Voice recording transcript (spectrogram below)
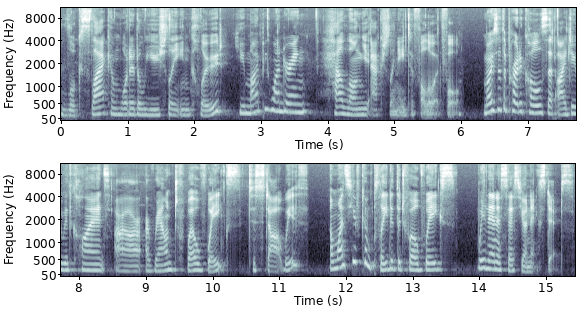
looks like and what it'll usually include, you might be wondering how long you actually need to follow it for. Most of the protocols that I do with clients are around 12 weeks to start with. And once you've completed the 12 weeks, we then assess your next steps.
